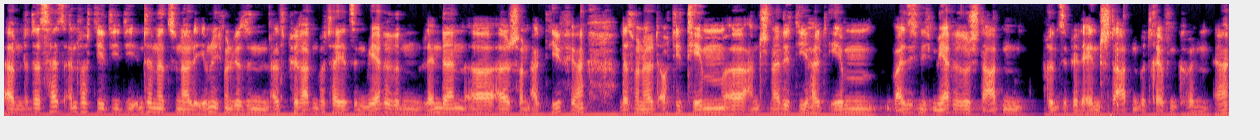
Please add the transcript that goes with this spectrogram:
Ähm, das heißt einfach die, die, die internationale Ebene. Ich meine, wir sind als Piratenpartei jetzt in mehreren Ländern äh, äh schon aktiv, ja. Und dass man halt auch die Themen äh, anschneidet, die halt eben, weiß ich nicht, mehrere Staaten prinzipiell Endstaaten betreffen können, ja,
